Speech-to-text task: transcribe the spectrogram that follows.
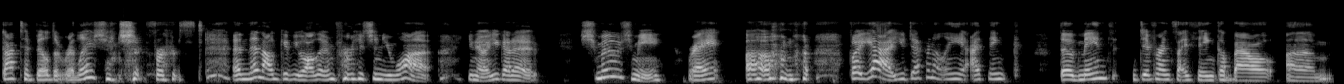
got to build a relationship first, and then I'll give you all the information you want. You know, you got to schmooze me, right? Um, but yeah, you definitely, I think the main th- difference I think about um,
